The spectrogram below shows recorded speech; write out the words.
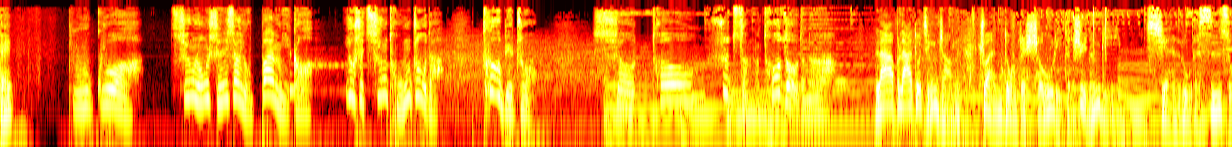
袋。不过，青龙神像有半米高，又是青铜铸的，特别重，小偷是怎么偷走的呢？拉布拉多警长转动着手里的智能笔，陷入了思索。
